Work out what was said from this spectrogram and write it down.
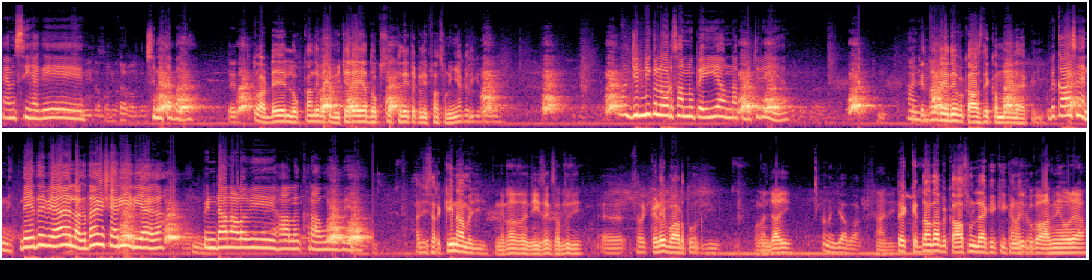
ਐਮਸੀ ਹੈਗੇ ਸੁਨੀਤਾ ਬਾਬਾ ਤੇ ਤੁਹਾਡੇ ਲੋਕਾਂ ਦੇ ਵਿੱਚ ਵਿਚਰੇ ਆ ਦੁੱਖ ਸੁੱਖ ਦੀ ਤਕਲੀਫਾਂ ਸੁਣੀਆਂ ਕਦੀ? ਜਿੰਨੀ ਕੁ ਲੋੜ ਸਾਨੂੰ ਪਈ ਆ ਉਹਨਾਂ ਕੁ ਵਿੱਚ ਰਹੀ ਆ। ਤੇ ਕਿੱਦਾਂ ਦੇਖਦੇ ਹੋ ਵਿਕਾਸ ਦੇ ਕੰਮਾਂ ਨੂੰ ਲੈ ਕੇ ਜੀ? ਵਿਕਾਸ ਹੈ ਨਹੀਂ। ਦੇਖਦੇ ਵਿਆਹ ਲੱਗਦਾ ਹੈ ਕਿ ਸ਼ਹਿਰੀ ਏਰੀਆ ਹੈਗਾ। ਪਿੰਡਾਂ ਨਾਲੋਂ ਵੀ ਹਾਲ ਖਰਾਬ ਹੋਏ ਪਏ ਆ ਹਾਂਜੀ ਸਰ ਕੀ ਨਾਮ ਹੈ ਜੀ? ਮੇਰਾ ਨਾਮ ਰਣਜੀਤ ਸਿੰਘ ਸੰਧੂ ਜੀ। ਸਰ ਕਿਹੜੇ ਵਾਰਡ ਤੋਂ ਤੁਸੀਂ? 49 ਜੀ। 49 ਵਾਰਡ। ਹਾਂਜੀ। ਤੇ ਕਿੱਦਾਂ ਦਾ ਵਿਕਾਸ ਨੂੰ ਲੈ ਕੇ ਕੀ ਕਹਿਣਾ ਕੋਈ ਵਿਕਾਸ ਨਹੀਂ ਹੋ ਰਿਹਾ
